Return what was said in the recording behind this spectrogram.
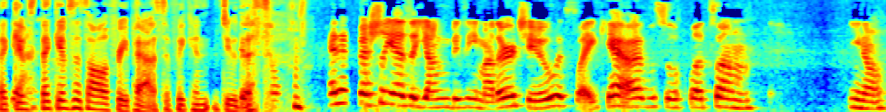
That gives yeah. that gives us all a free pass if we can do this. and especially as a young, busy mother too, it's like, yeah, let's let's um, you know,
